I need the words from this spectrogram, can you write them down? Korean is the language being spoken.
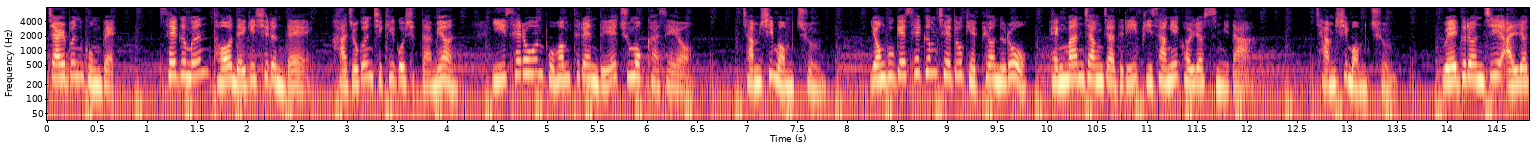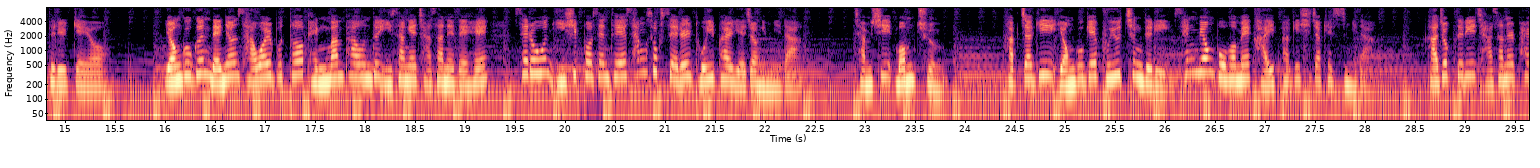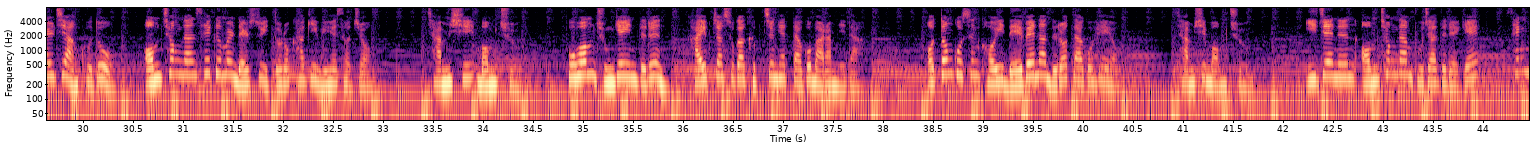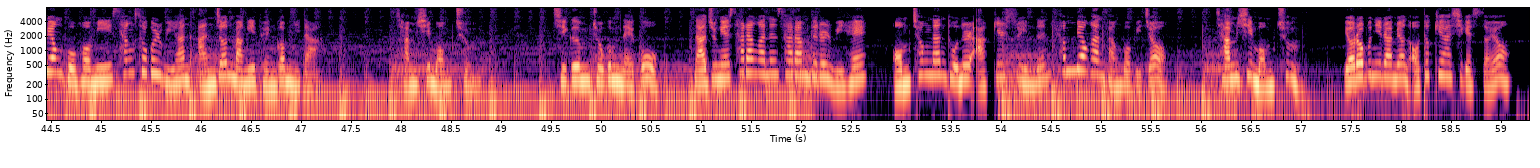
짧은 공백. 세금은 더 내기 싫은데 가족은 지키고 싶다면 이 새로운 보험 트렌드에 주목하세요. 잠시 멈춤. 영국의 세금 제도 개편으로 100만 장자들이 비상이 걸렸습니다. 잠시 멈춤. 왜 그런지 알려드릴게요. 영국은 내년 4월부터 100만 파운드 이상의 자산에 대해 새로운 20%의 상속세를 도입할 예정입니다. 잠시 멈춤. 갑자기 영국의 부유층들이 생명보험에 가입하기 시작했습니다. 가족들이 자산을 팔지 않고도 엄청난 세금을 낼 수 있도록 하기 위해서죠. 잠시 멈춤. 보험 중개인들은 가입자 수가 급증했다고 말합니다. 어떤 곳은 거의 4배나 늘었다고 해요. 잠시 멈춤. 이제는 엄청난 부자들에게 생명보험이 상속을 위한 안전망이 된 겁니다. 잠시 멈춤. 지금 조금 내고 나중에 사랑하는 사람들을 위해 엄청난 돈을 아낄 수 있는 현명한 방법이죠. 잠시 멈춤. 여러분이라면 어떻게 하시겠어요?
